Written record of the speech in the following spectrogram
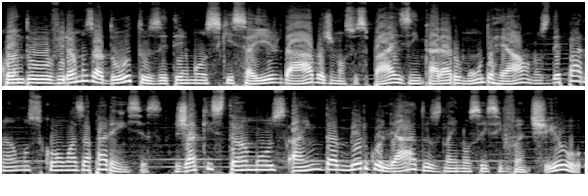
Quando viramos adultos e temos que sair da aba de nossos pais e encarar o mundo real, nos deparamos com as aparências. Já que estamos ainda mergulhados na inocência infantil,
